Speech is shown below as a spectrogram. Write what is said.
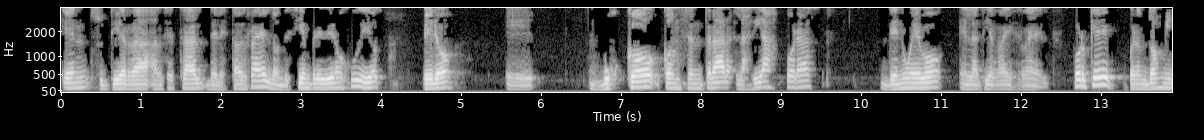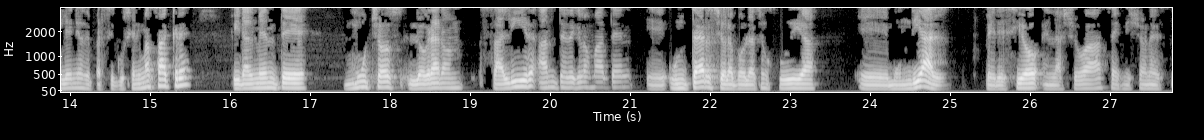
en su tierra ancestral del Estado de Israel, donde siempre vivieron judíos, pero eh, buscó concentrar las diásporas de nuevo en la tierra de Israel. Porque fueron dos milenios de persecución y masacre. Finalmente, muchos lograron salir antes de que los maten. Eh, un tercio de la población judía eh, mundial pereció en la Shoah, 6 millones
